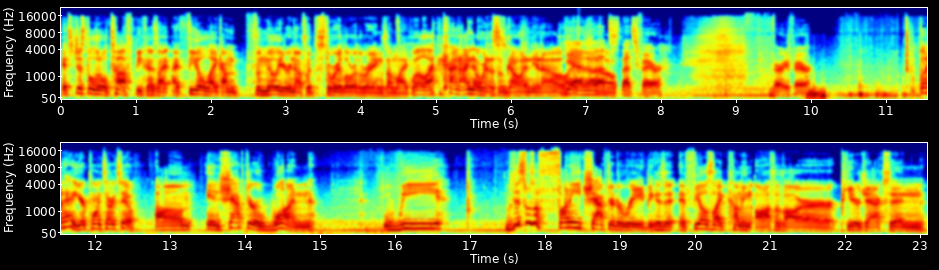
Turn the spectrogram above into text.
It's just a little tough because I, I feel like I'm familiar enough with the story of Lord of the Rings. I'm like, well, I kind of I know where this is going, you know. yeah, like, no, so- that's that's fair. Very fair. But hey, your points are too. Um, in chapter one, we. This was a funny chapter to read because it, it feels like coming off of our Peter Jackson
